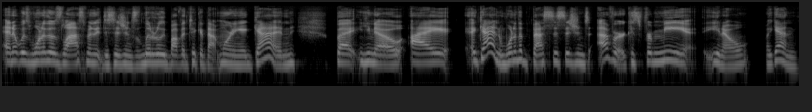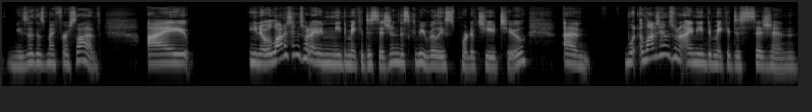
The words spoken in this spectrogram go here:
And it was one of those last minute decisions, literally bought the ticket that morning again. But, you know, I, again, one of the best decisions ever. Cause for me, you know, again, music is my first love. I, you know, a lot of times when I need to make a decision, this could be really supportive to you too. Um, a lot of times when I need to make a decision,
